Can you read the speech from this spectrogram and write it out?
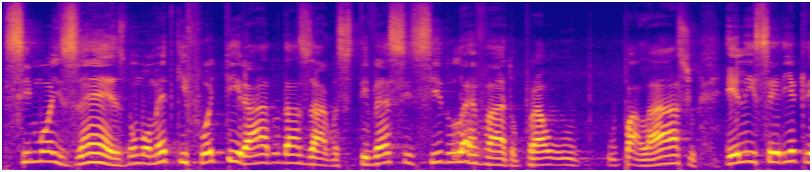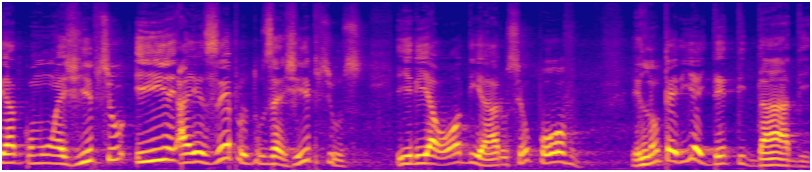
se Moisés, no momento que foi tirado das águas, tivesse sido levado para o, o palácio, ele seria criado como um egípcio e, a exemplo dos egípcios, iria odiar o seu povo. Ele não teria a identidade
